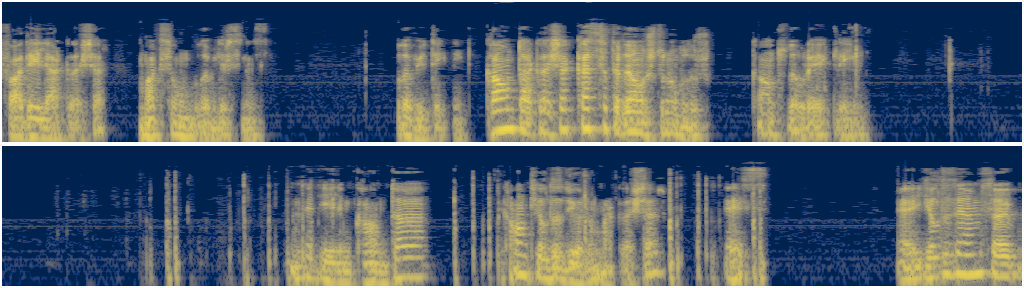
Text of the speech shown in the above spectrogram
ifadeyle arkadaşlar maksimum bulabilirsiniz. Bu da bir teknik. Count arkadaşlar kaç satırdan oluştuğunu bulur. Count'u da buraya ekleyeyim. Ne diyelim count'a? Count yıldız diyorum arkadaşlar. S. E, yıldız dememin sebebi,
